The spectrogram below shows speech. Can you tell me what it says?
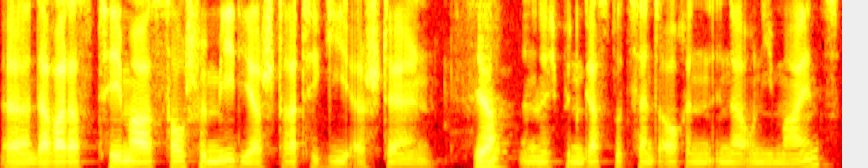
äh, da war das Thema Social Media Strategie erstellen. Ja. Ich bin Gastdozent auch in, in der Uni Mainz.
